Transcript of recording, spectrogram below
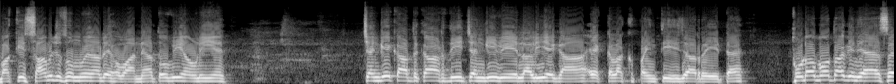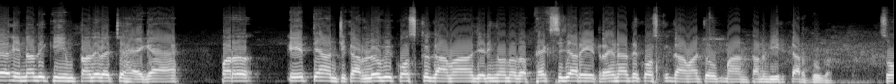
ਬਾਕੀ ਸਮਝ ਤੁਹਾਨੂੰ ਇਹਨਾਂ ਦੇ ਹਵਾਨਿਆਂ ਤੋਂ ਵੀ ਆਉਣੀ ਹੈ। ਚੰਗੇ ਕੱਦ ਕਾਠ ਦੀ ਚੰਗੀ ਵੇਲ ਵਾਲੀ ਹੈ ਗਾਂ 135000 ਰੇਟ ਹੈ। ਥੋੜਾ ਬਹੁਤਾ ਗੁੰਜਾਇਸ਼ ਇਹਨਾਂ ਦੀ ਕੀਮਤਾਂ ਦੇ ਵਿੱਚ ਹੈਗਾ ਹੈ, ਪਰ ਇਹ ਧਿਆਨ ਚ ਕਰ ਲਿਓ ਵੀ ਕੁਛ ਕੁ ਗਾਵਾਂ ਜਿਹੜੀਆਂ ਉਹਨਾਂ ਦਾ ਫਿਕਸ ਜਾਂ ਰੇਟ ਰਹਿਣਾ ਤੇ ਕੁਛ ਕੁ ਗਾਵਾਂ ਚੋਂ ਮਾਨਤਨ ਵੀਰ ਕਰ ਦੂਗਾ। ਸੋ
